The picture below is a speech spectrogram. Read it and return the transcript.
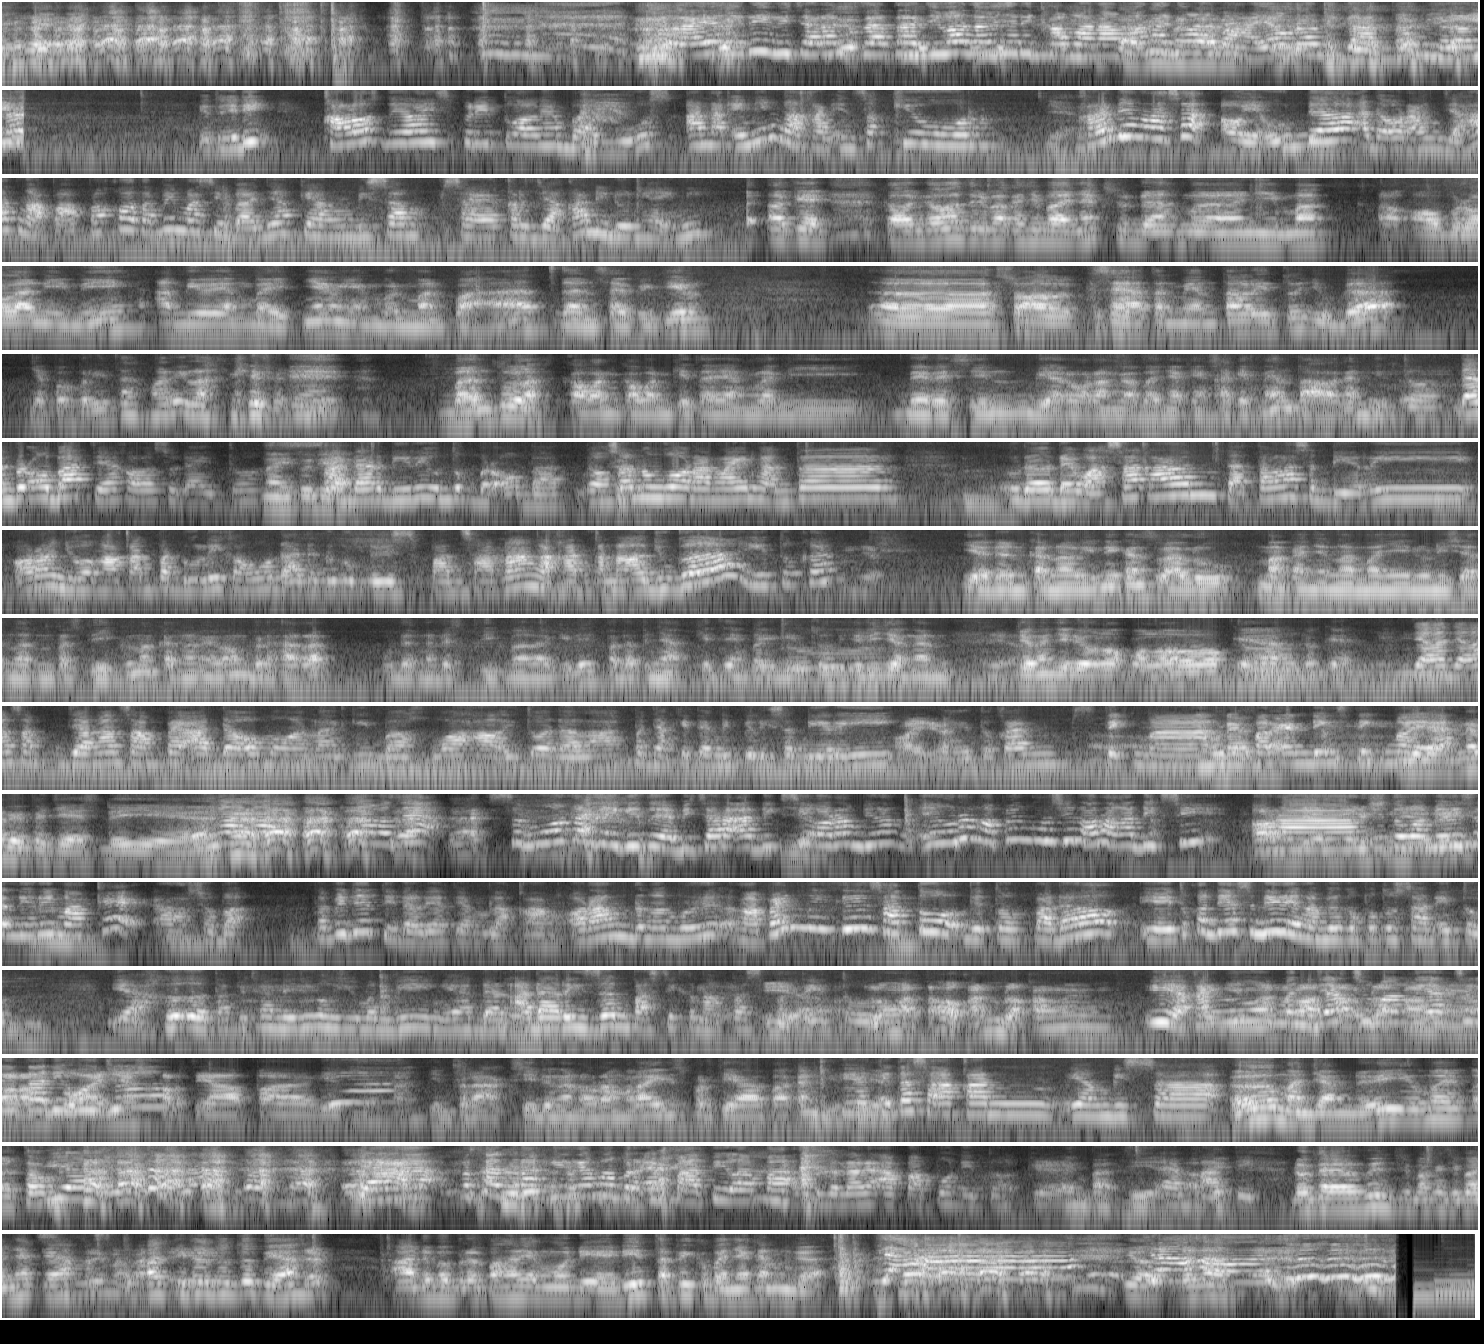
Gila ya jadi bicara kesehatan jiwa tapi jadi ke mana-mana ini bahaya orang digantung gitu jadi kalau nilai spiritualnya bagus anak ini nggak akan insecure. Ya. karena dia ngerasa oh ya udah ada orang jahat nggak apa-apa kok tapi masih banyak yang bisa saya kerjakan di dunia ini. Oke, kawan-kawan terima kasih banyak sudah menyimak uh, obrolan ini. Ambil yang baiknya yang bermanfaat. Dan saya pikir uh, soal kesehatan mental itu juga ya pemerintah marilah gitu bantulah kawan-kawan kita yang lagi beresin biar orang nggak banyak yang sakit mental kan gitu Betul. Dan berobat ya kalau sudah itu. Nah, itu dia. Sadar diri untuk berobat. Gak usah Betul. nunggu orang lain nganter. Hmm. Udah dewasa kan, datanglah sendiri. Orang juga nggak akan peduli kamu udah ada duduk di depan sana, nggak akan kenal juga gitu kan. Iya. Ya dan kanal ini kan selalu makanya namanya Indonesia tanpa stigma karena memang berharap udah nggak ada stigma lagi deh pada penyakit yang kayak Betul. gitu. Jadi jangan Iya. jangan jadi olok-olok ya, Betul. dok ya. Jangan-jangan sam- jangan sampai ada omongan lagi bahwa hal itu adalah penyakit yang dipilih sendiri. Oh, iya. Nah, itu kan stigma, Mudah- never ending stigma ya. Mudahnya BPJS deh ya. Enggak, enggak, enggak, maksudnya semua kan kayak gitu ya bicara adiksi Iya. orang bilang eh udah ngapain ngurusin orang adiksi Orang orang, itu memilih sendiri. sendiri Hmm. make ah coba tapi dia tidak lihat yang belakang orang dengan murid ngapain mikirin satu gitu padahal ya itu kan dia sendiri yang ngambil keputusan itu ya heeh tapi kan dia juga human being ya dan ada reason pasti kenapa seperti iya, itu Lu nggak tahu kan belakangnya. Iya, kan lu latar cuma lihat cerita orang di ujung. seperti apa gitu kan. Interaksi dengan orang lain seperti apa kan gitu Iya ya. kita seakan yang bisa Eh manjang deh, yuk mah betong. ya ya pesan terakhirnya mah berempati lah pak sebenarnya apa pun itu Oke. Empati ya. Empati. Oke. Dokter Elvin, terima kasih banyak ya. Pas kita tutup ya. Sip. Ada beberapa hal yang mau diedit tapi kebanyakan enggak. ya Yuk, jangan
